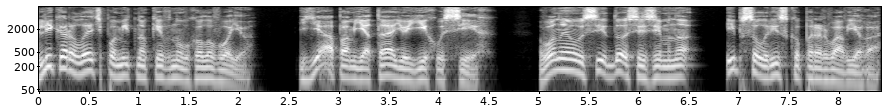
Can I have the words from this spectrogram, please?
Лікар ледь помітно кивнув головою. Я пам'ятаю їх усіх. Вони усі досі зі мною. Іпсел різко перервав його.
